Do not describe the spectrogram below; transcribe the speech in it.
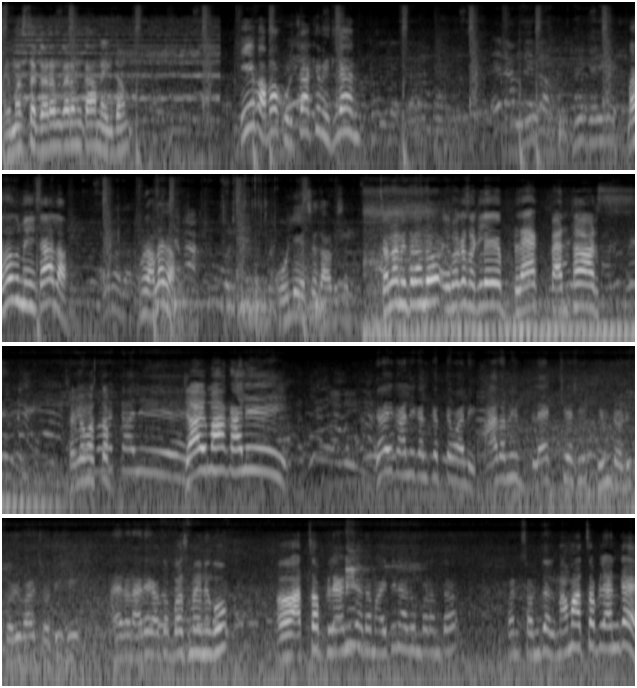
हे मस्त गरम गरम काम आहे एकदम. हे बाबा खुर्च्या अख्खे भिजल्यान बसा तुम्ही काय आला? झाला झालं का? ओली याचे दारू चला मित्रांनो हे बघा सगळे ब्लॅक पॅन्थर्स सगळे मस्त. जय महाकाली. जय काली कलकत्तेवाली. आज आम्ही ब्लॅकची अशी थीम ठेवली थोडीफार छोटीशी. आणि डायरेक्ट आता बस महिने निघू. आजचा प्लॅन काय आता माहिती नाही अजूनपर्यंत. पण समजेल. मामा आजचा प्लॅन काय?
